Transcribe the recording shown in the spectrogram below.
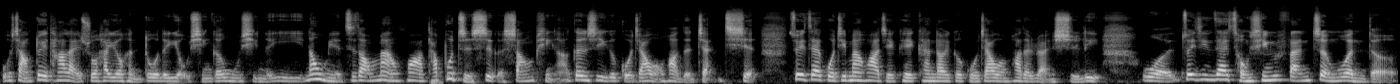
我想对他来说，它有很多的有形跟无形的意义。那我们也知道，漫画它不只是个商品啊，更是一个国家文化的展现。所以在国际漫画节可以看到一个国家文化的软实力。我最近在重新翻郑问的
